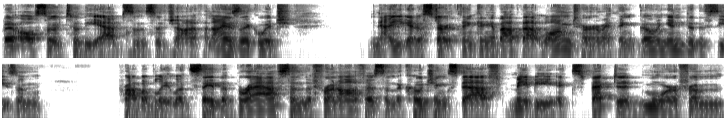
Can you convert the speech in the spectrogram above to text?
but also to the absence of Jonathan Isaac, which now you got to start thinking about that long term. I think going into the season probably let's say the brass and the front office and the coaching staff maybe expected more from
